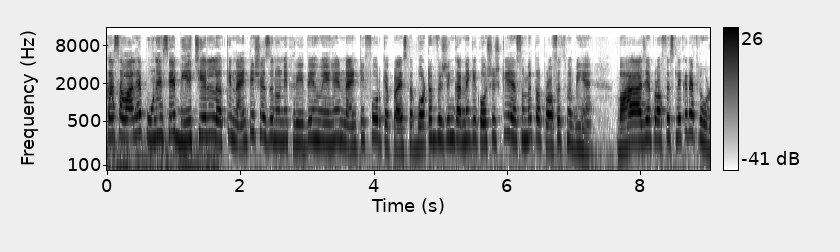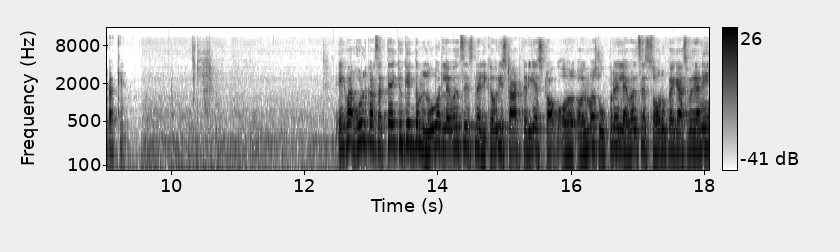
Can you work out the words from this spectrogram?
का सवाल है, पुणे से बीएचएल के 90 शेयर्स इन्होंने खरीदे हुए हैं 94 के प्राइस पर। बॉटम फिशिंग करने की कोशिश की है, सुमित, और प्रॉफिट्स में भी हैं। बाहर आ जाए प्रॉफिट्स लेकर या फिर होल्ड रखें? एक बार होल्ड कर सकते हैं, क्योंकि एकदम लोअर लेवल से इसने रिकवरी स्टार्ट करी है। स्टॉक ऑलमोस्ट ऊपरी लेवल से सौ रुपए के आसपास, यानी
